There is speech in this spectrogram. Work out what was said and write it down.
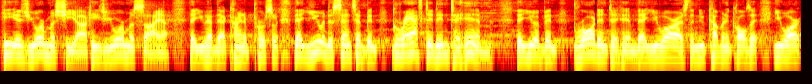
He is your Mashiach. He's your Messiah. That you have that kind of person, that you, in a sense, have been grafted into Him, that you have been brought into Him, that you are, as the New Covenant calls it, you are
